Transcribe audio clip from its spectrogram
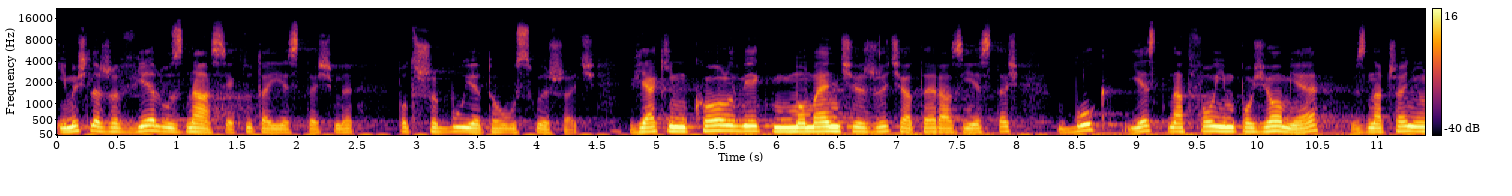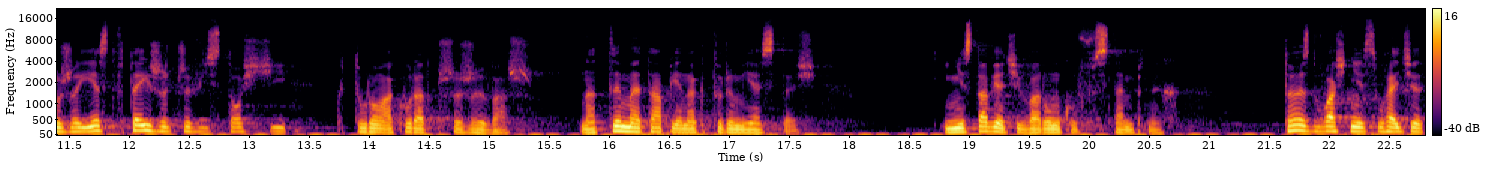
I myślę, że wielu z nas, jak tutaj jesteśmy, potrzebuje to usłyszeć. W jakimkolwiek momencie życia teraz jesteś, Bóg jest na Twoim poziomie w znaczeniu, że jest w tej rzeczywistości, którą akurat przeżywasz, na tym etapie, na którym jesteś. I nie stawia Ci warunków wstępnych. To jest właśnie, słuchajcie,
